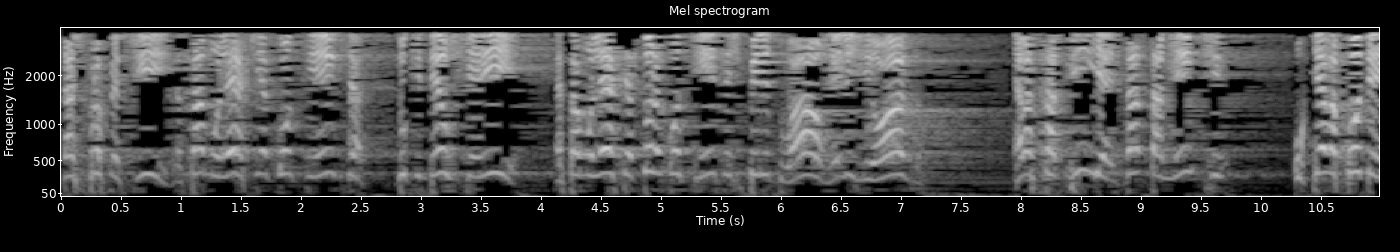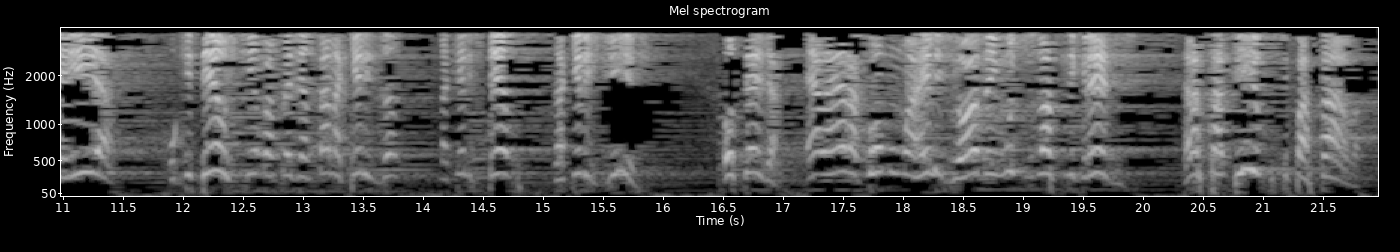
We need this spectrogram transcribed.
das profecias. Essa mulher tinha consciência do que Deus queria. Essa mulher tinha toda a consciência espiritual, religiosa. Ela sabia exatamente o que ela poderia, o que Deus tinha para apresentar naqueles, naqueles tempos, naqueles dias. Ou seja, ela era como uma religiosa em muitas nossas igrejas. Ela sabia o que se passava.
